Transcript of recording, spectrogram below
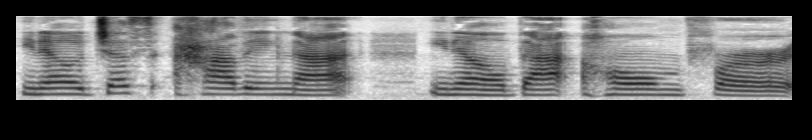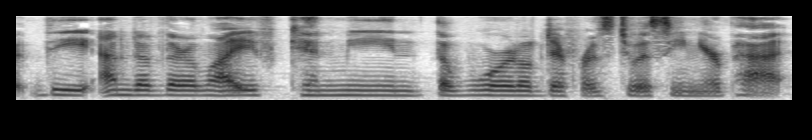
you know, just having that you know, that home for the end of their life can mean the world of difference to a senior pet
